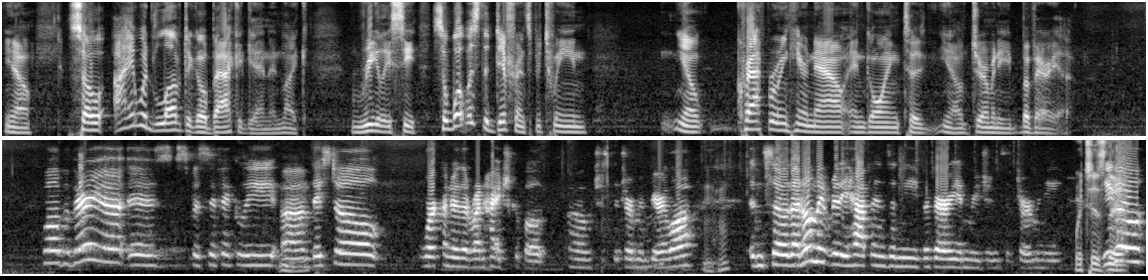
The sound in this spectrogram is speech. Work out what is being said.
you know. So I would love to go back again and like really see. So what was the difference between you know, craft brewing here now and going to, you know, Germany, Bavaria. Well, Bavaria is specifically, Mm-hmm. um, they still work under the Reinheitsgebot, uh, which is the German beer law. Mhm. And so that only really happens in the Bavarian regions of Germany. Which is You the know-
